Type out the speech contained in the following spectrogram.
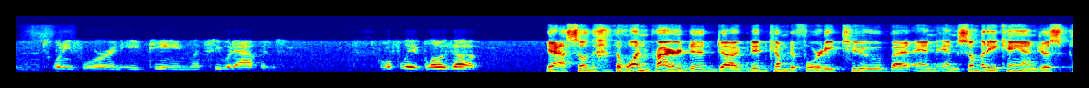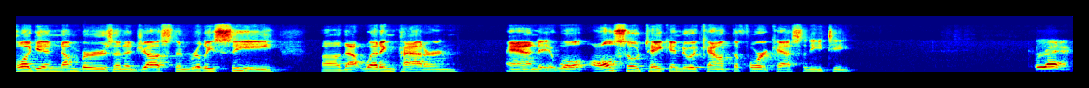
uh, 24 and 18. Let's see what happens. Hopefully it blows up. Yeah, so the one prior did uh, did come to 42, but and and somebody can just plug in numbers and adjust and really see uh, that wetting pattern and it will also take into account the forecast forecasted ET. Correct.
